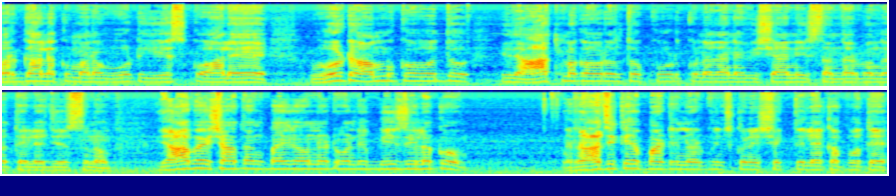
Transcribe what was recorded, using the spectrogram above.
వర్గాలకు మన ఓటు వేసుకోవాలి. ఓటు అమ్ముకోవద్దు. ఇది ఆత్మగౌరవంతో కూడుకున్నదనే విషయాన్ని ఈ సందర్భంగా తెలియజేస్తున్నాం. యాభై శాతం పైగా ఉన్నటువంటి బీసీలకు రాజకీయ పార్టీ నడిపించుకునే శక్తి లేకపోతే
